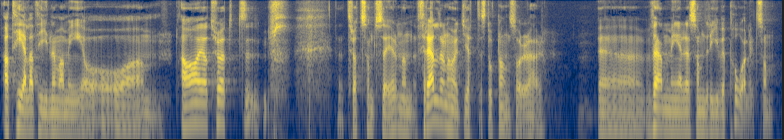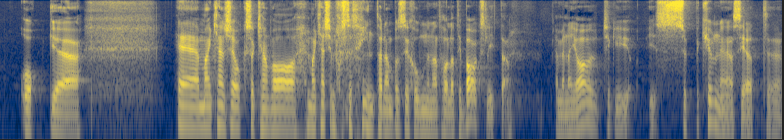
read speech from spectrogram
att hela tiden vara med och, och, och mm, ja, jag tror att tröttsamt att säga det, men föräldrarna har ett jättestort ansvar i det här. Eh, vem är det som driver på liksom? Och eh, eh man kanske också kan vara, man kanske måste inta den positionen att hålla tillbaks lite. Jag menar, jag tycker ju superkul när jag ser att eh,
